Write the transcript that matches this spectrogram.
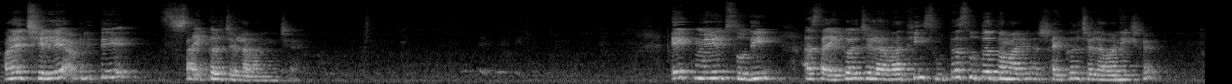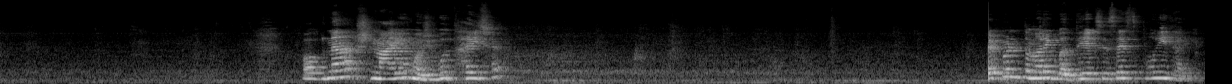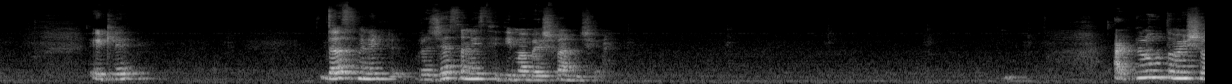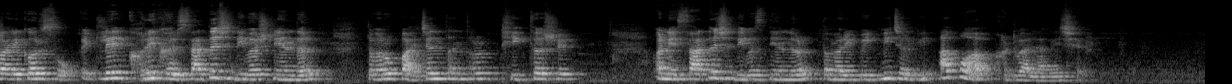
અને છેલ્લે આવી રીતે સાયકલ ચલાવવાની છે. એક મિનિટ સુધી આ સાયકલ ચલાવવાથી સૂતા સૂતા તમારે આ સાયકલ ચલાવવાની છે. પગના સ્નાયુ મજબૂત થાય છે. પણ તમારી બધી એક્સરસાઇઝ પૂરી થાય. એટલે દસ મિનિટ વ્રજાસનની સ્થિતિમાં બેસવાનું છે. આટલું તમે શ્વાય કરશો એટલે ખરેખર સાત જ દિવસની અંદર તમારું પાચન તંત્ર ઠીક થશે. અને સાત જ દિવસની અંદર તમારી પેટની ચરબી આપોઆપ ઘટવા લાગે છે.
